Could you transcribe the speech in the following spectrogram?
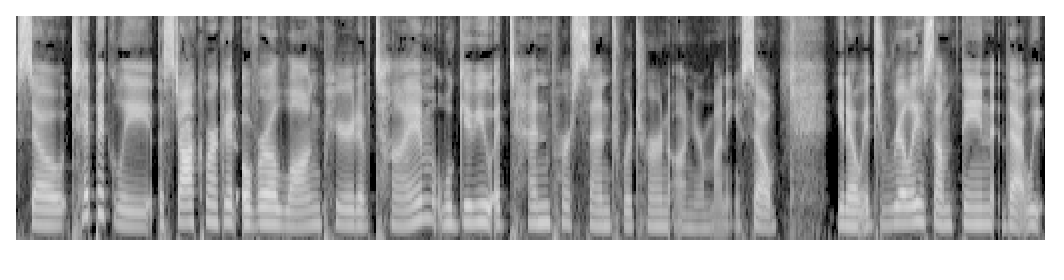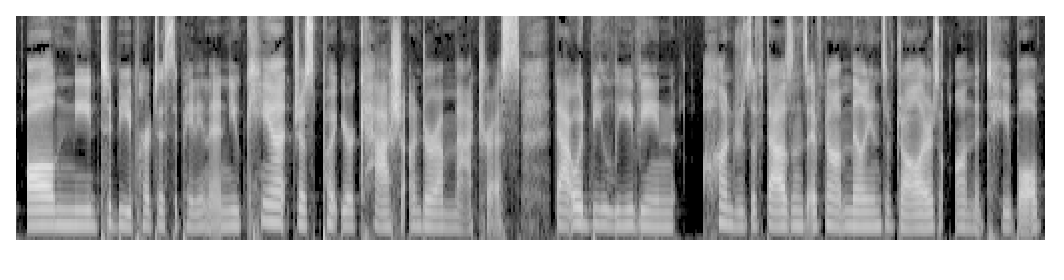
So typically, the stock market over a long period of time will give you a 10% return on your money. So, you know, it's really something that we all need to be participating in. You can't just put your cash under a mattress. That would be leaving hundreds of thousands, if not millions of dollars on the table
